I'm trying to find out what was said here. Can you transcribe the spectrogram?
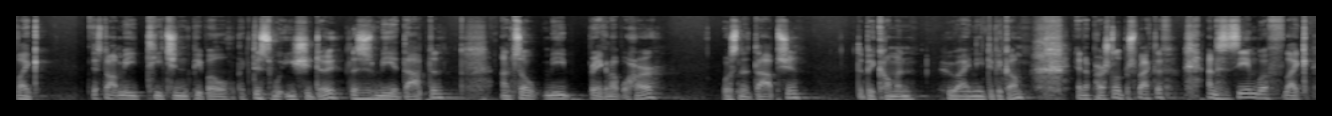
Like, it's not me teaching people like this is what you should do. This is me adapting, and so me breaking up with her was an adaptation to becoming who I need to become in a personal perspective. And it's the same with like,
